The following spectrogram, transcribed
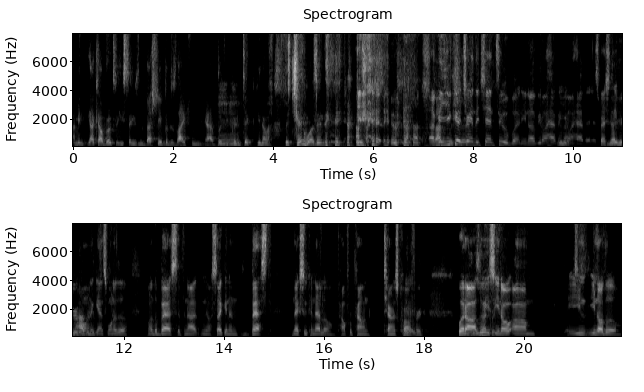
I mean, you got Kell Brooks, and he said he's in the best shape of his life. And yeah, but mm-hmm. you couldn't take, you know, his chin wasn't. I mean, you could sure. train the chin too, but you know, if you don't have it, you, you don't have it. And especially yeah, if you're going against one of the one of the best, if not, you know, second and best next to Canelo, pound for pound, Terrence Crawford. Yeah, but uh exactly. Luis, you know, um you you know the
